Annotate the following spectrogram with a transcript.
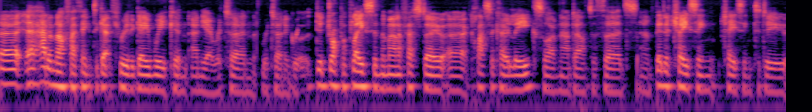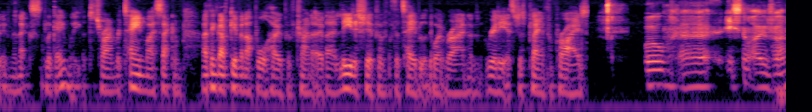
uh, had enough, I think, to get through the game week and, and yeah, return return a group. Did drop a place in the Manifesto uh, Classico League, so I'm now down to thirds. A bit of chasing chasing to do in the next couple of game week to try and retain my second. I think I've given up all hope of trying to uh, leadership of the table at the point, Ryan, and really it's just playing for pride. Well, uh, it's not over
